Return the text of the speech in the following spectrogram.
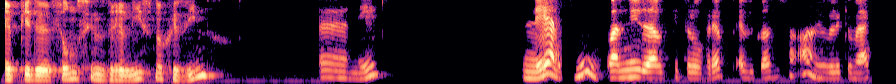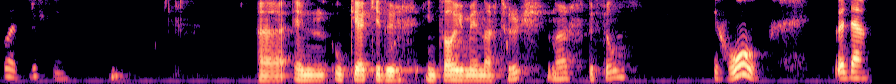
Heb je de film sinds de release nog gezien? Uh, nee. Nee, eigenlijk niet. Want nu dat ik het erover heb, heb ik wel zoiets van, ah, nu wil ik hem eigenlijk wel eens terugzien. Uh, en hoe kijk je er in het algemeen naar terug, naar de film? goed. We zijn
